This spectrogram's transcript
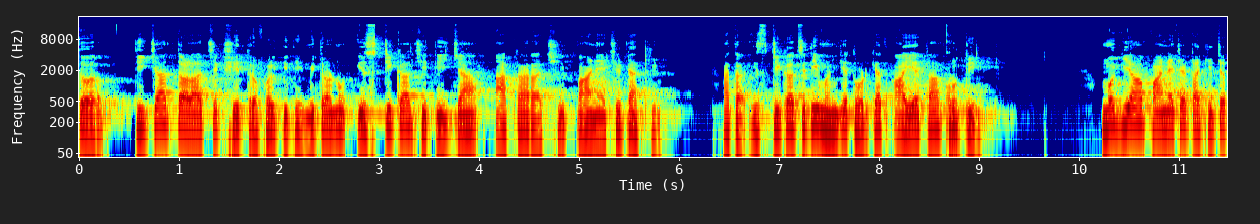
तर तिच्या तळाचे क्षेत्रफळ किती? मित्रांनो इष्टिकाची तिच्या आकाराची पाण्याची टाकी. आता इष्टिकाची ती म्हणजे थोडक्यात आयताकृती. मग या पाण्याच्या टाकीच्या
